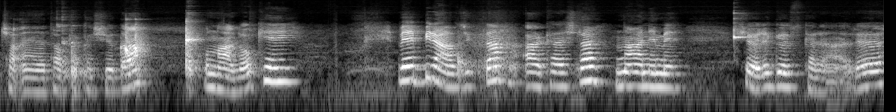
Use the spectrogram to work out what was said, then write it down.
çay e, tatlı kaşığı da. Bunlar da okey. Ve birazcık da arkadaşlar nanemi şöyle göz kararı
